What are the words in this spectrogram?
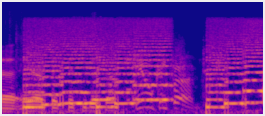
uh, AR-650 does confirmed.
